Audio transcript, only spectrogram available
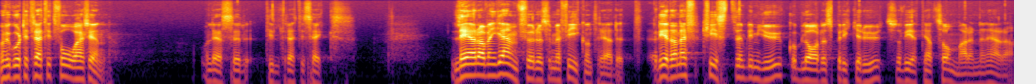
Om vi går till 32 här sen och läser till 36. Lär av en jämförelse med fikonträdet. Redan när kvisten blir mjuk och bladet spricker ut så vet ni att sommaren är nära.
